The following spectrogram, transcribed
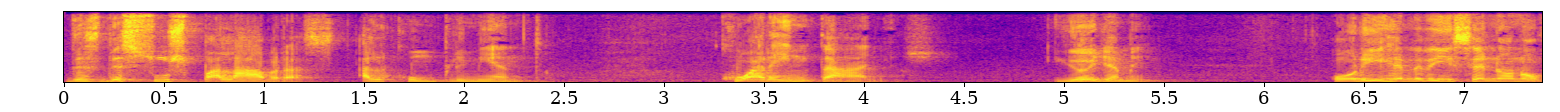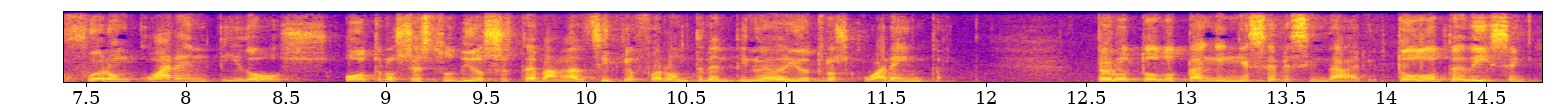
desde sus palabras al cumplimiento. 40 años. Y óyeme, Origen le dice, no, no, fueron 42. Otros estudiosos te van a decir que fueron 39 y otros 40. Pero todos están en ese vecindario. Todos te dicen,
